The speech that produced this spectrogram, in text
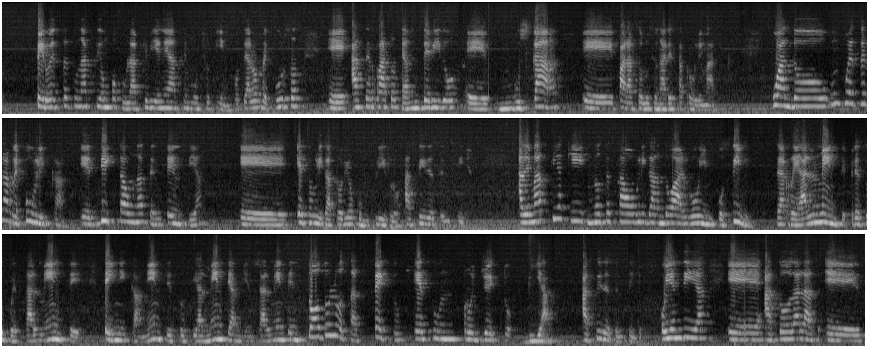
Pero esto es una acción popular que viene hace mucho tiempo, o sea, los recursos eh, hace rato se han debido eh, buscar eh, para solucionar esta problemática. Cuando un juez de la República eh, dicta una sentencia, eh, es obligatorio cumplirlo, así de sencillo. Además que aquí no se está obligando a algo imposible, o sea, realmente, presupuestalmente, técnicamente, socialmente, ambientalmente, en todos los aspectos es un proyecto viable, así de sencillo. Hoy en día eh, a todas las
